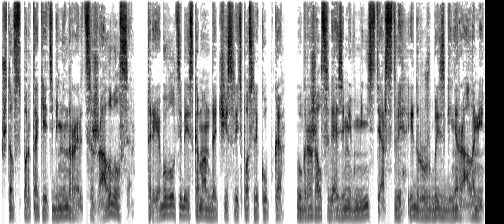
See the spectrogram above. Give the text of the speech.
Что в «Спартаке» тебе не нравится, жаловался. Требовал тебя из команды отчислить после кубка. Угрожал связями в министерстве и дружбой с генералами.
